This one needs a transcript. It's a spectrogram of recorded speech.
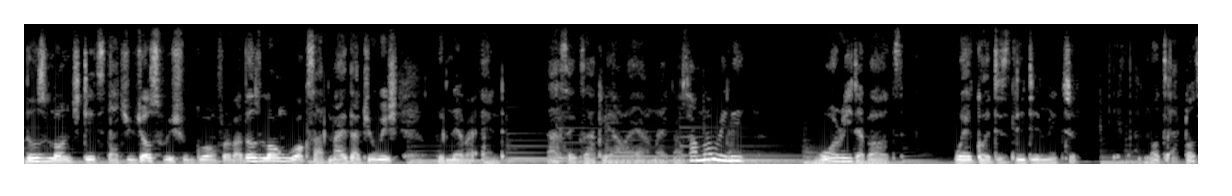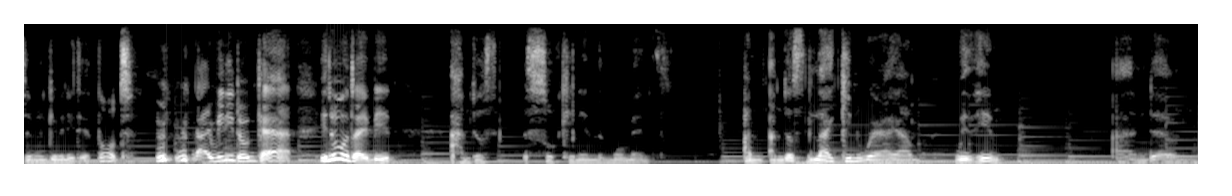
those lunch dates that you just wish would go on forever, those long walks at night that you wish would never end. That's exactly how I am right now. So I'm not really worried about where God is leading me to. I'm not I'm not even giving it a thought. I really don't care. You know what I mean? I'm just soaking in the moment. I'm I'm just liking where I am with him. And um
